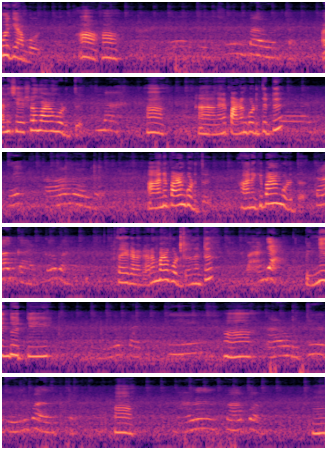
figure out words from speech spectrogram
കുളിക്കാൻ പോയി. ആ ആ. അതിന് ശേഷം പഴം കൊടുത്ത്. ആ ആ അങ്ങനെ പഴം കൊടുത്തിട്ട്? ആന പഴം കൊടുത്ത്. ആനയ്ക്ക് പഴം കൊടുത്ത്. തയ്യക്കടക്കാരൻ പഴം കൊടുത്തു. എന്നിട്ട്? പിന്നെ എന്ത് പറ്റി? ആ. ആ. ഉം.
